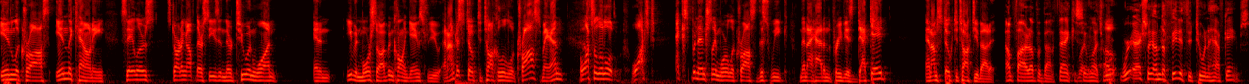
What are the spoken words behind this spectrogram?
in lacrosse in the county. Sailors starting off their season, they're two and one, and even more so, I've been calling games for you, and I'm just stoked to talk a little lacrosse, man. I watched a little, watched exponentially more lacrosse this week than I had in the previous decade, and I'm stoked to talk to you about it. I'm fired up about it. Thank you so much. We're, oh. we're actually undefeated through two and a half games.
